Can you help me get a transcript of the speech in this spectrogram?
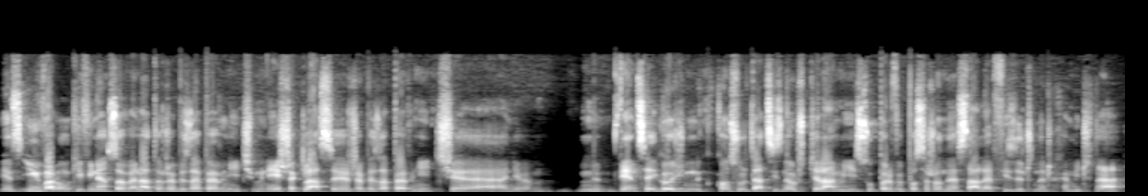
Więc ich warunki finansowe na to, żeby zapewnić mniejsze klasy, żeby zapewnić, e, nie wiem, więcej godzin konsultacji z nauczycielami, super wyposażone sale fizyczne czy chemiczne,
